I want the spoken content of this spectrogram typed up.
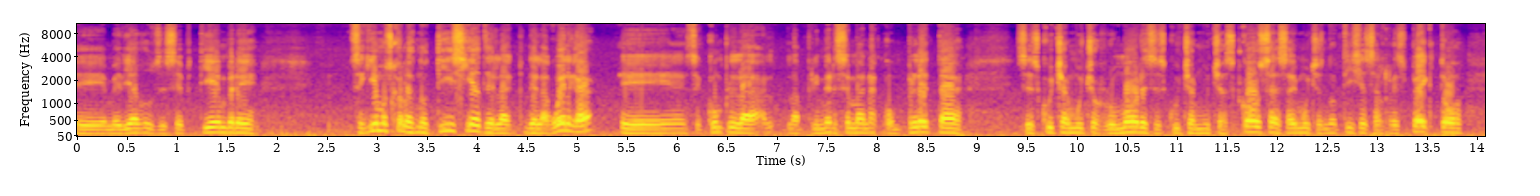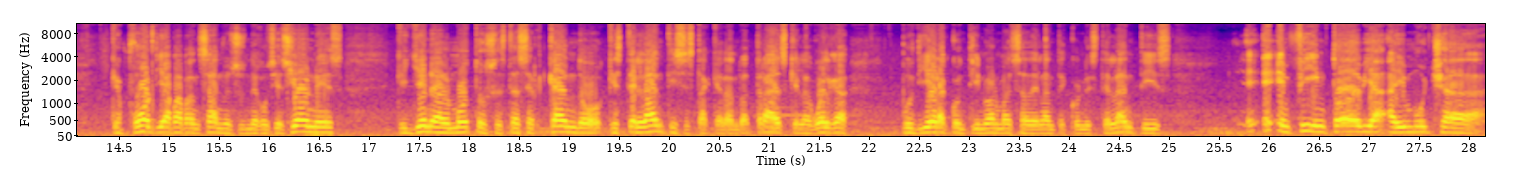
eh, mediados de septiembre. Seguimos con las noticias de la, de la huelga. Eh, se cumple la, la primera semana completa se escuchan muchos rumores, se escuchan muchas cosas, hay muchas noticias al respecto, que Ford ya va avanzando en sus negociaciones, que General Motors se está acercando, que Stellantis se está quedando atrás, que la huelga pudiera continuar más adelante con Stellantis. E, e, en fin, todavía hay mucha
